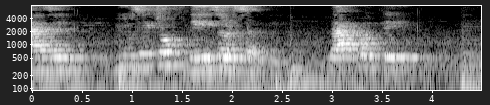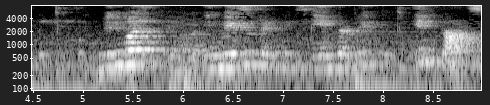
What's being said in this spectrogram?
as in usage of lasers అండి లేకపోతే మినిమల్ ఇన్వేసివ్ టెక్నిక్స్ ఏంటంటే ఇంప్లాంట్స్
